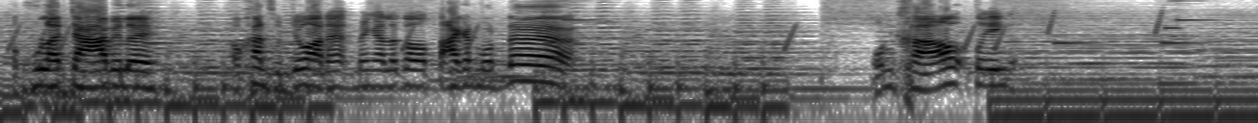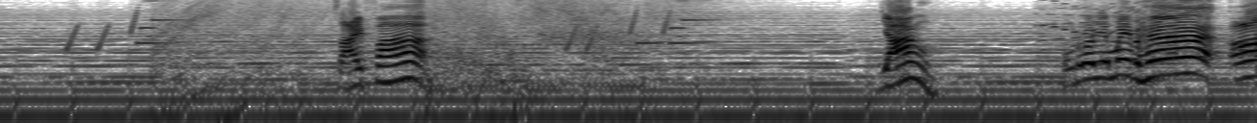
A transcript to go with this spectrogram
เอาคูราจาไปเลย เอาขั้นสุดยอดนะ ไม่งั้นแล้วก็ตายกันหมดแน่มนขาวตัวเอง สายฟ้า ยัง พวกเรายังไม่แพ้อ้า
